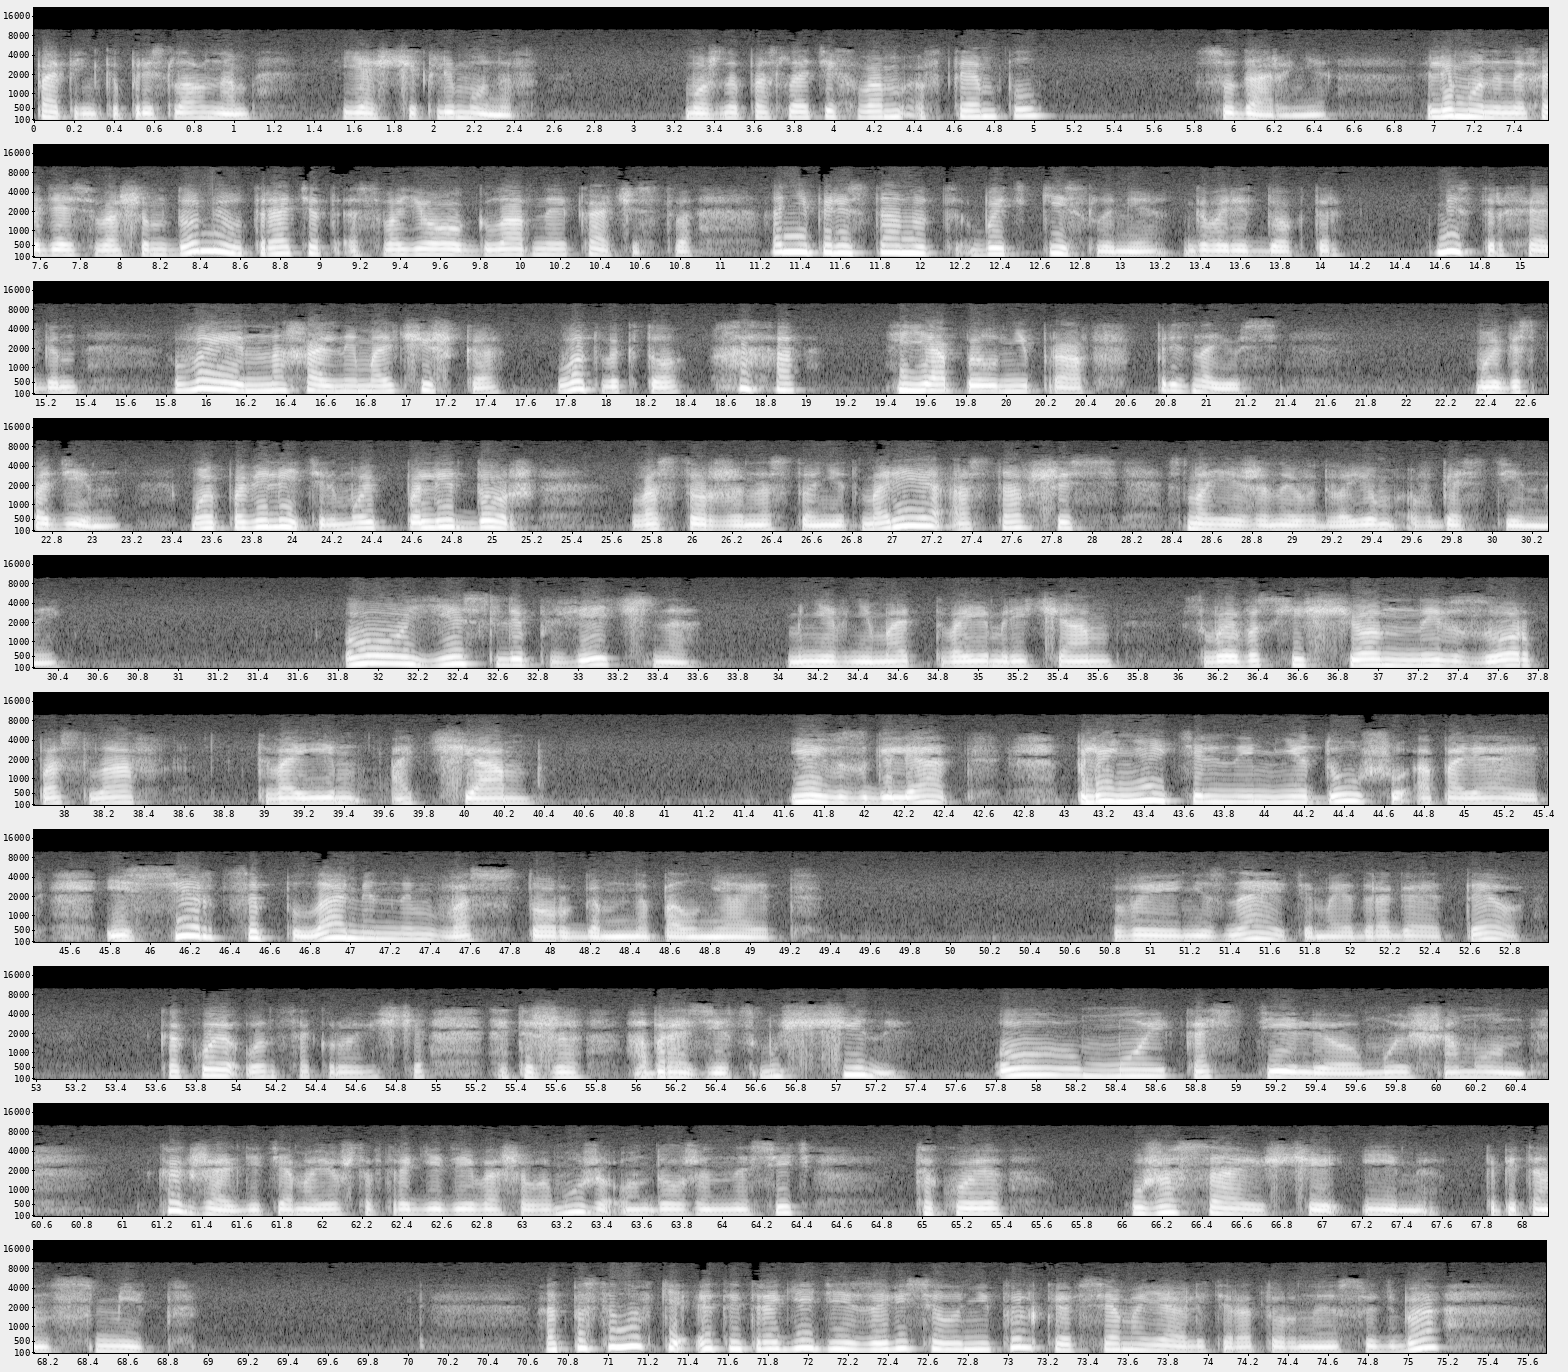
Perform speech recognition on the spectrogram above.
Папенька прислал нам ящик лимонов. Можно послать их вам в Темпл?» «Сударыня, лимоны, находясь в вашем доме, утратят свое главное качество. Они перестанут быть кислыми», — говорит доктор. «Мистер Хэган, вы нахальный мальчишка. Вот вы кто. Ха-ха. Я был неправ, признаюсь». «Мой господин, мой повелитель, мой полидор», — восторженно стонет Мария, оставшись с моей женой вдвоем в гостиной. «О, если б вечно мне внимать твоим речам!» свой восхищенный взор послав твоим очам. Их взгляд пленительный мне душу опаляет и сердце пламенным восторгом наполняет. Вы не знаете, моя дорогая Тео, какое он сокровище. Это же образец мужчины. О, мой Кастилио, мой Шамон! Как жаль, дитя мое, что в трагедии вашего мужа он должен носить такое ужасающее имя — капитан Смит. От постановки этой трагедии зависела не только вся моя литературная судьба,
